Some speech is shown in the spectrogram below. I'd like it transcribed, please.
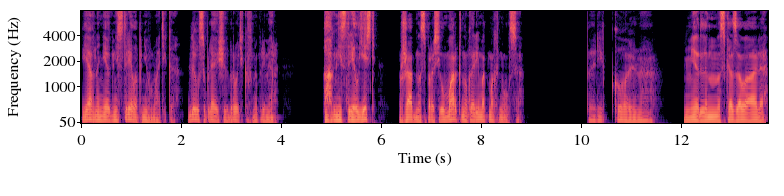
Явно не огнестрел, а пневматика. Для усыпляющих дротиков, например. «А огнестрел есть?» — жадно спросил Марк, но Карим отмахнулся. «Прикольно», — медленно сказала Аля.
